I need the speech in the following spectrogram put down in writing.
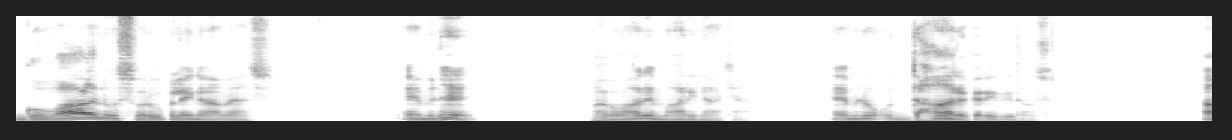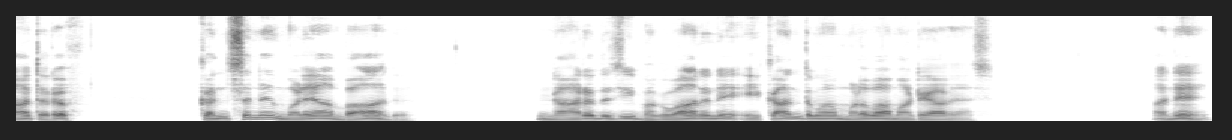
ગોવાળનું સ્વરૂપ લઈને આવ્યા છે, એમને ભગવાને મારી નાખ્યા. એમનો ઉદ્ધાર કરી દીધો છે. આ તરફ કંસને મળ્યા બાદ નારદજી ભગવાનને એકાંતમાં મળવા માટે આવ્યા છે અને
